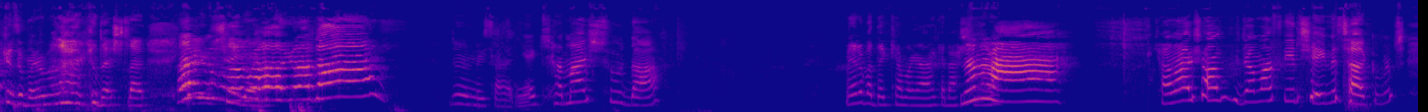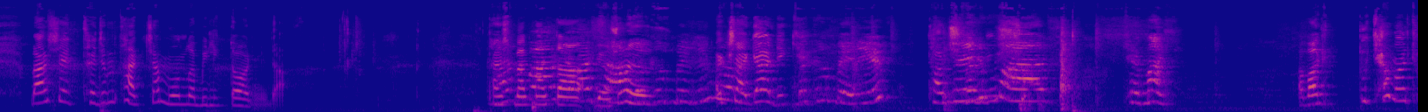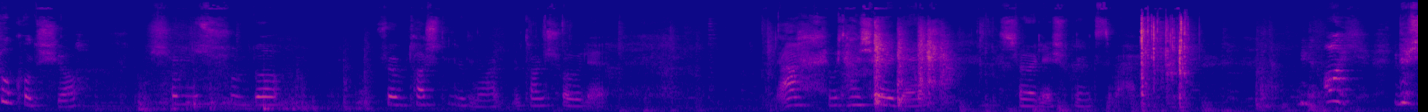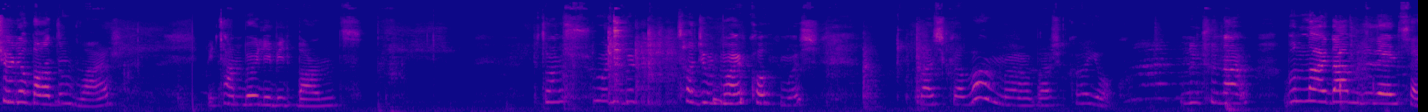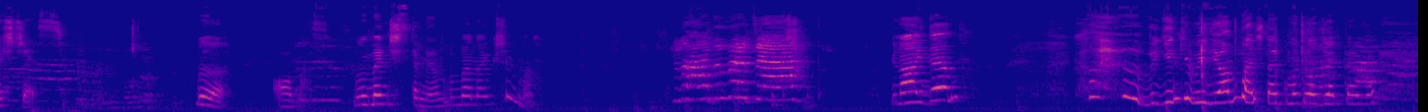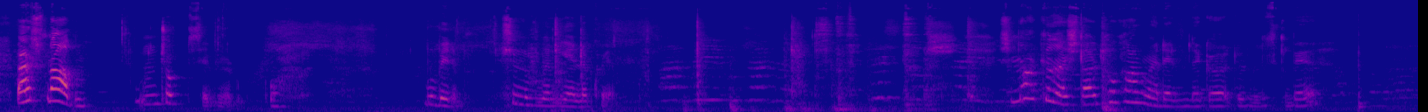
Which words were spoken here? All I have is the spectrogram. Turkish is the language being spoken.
Herkese merhaba arkadaşlar. Bir şey gördüm. Durun bir saniye. Kemal şurada. Merhaba da Kemal arkadaşlar. Merhaba. Kemal şu an pijama askeri şeyini takmış. Ben şey tacımı takacağım. Onunla birlikte oynayacağım. Taş. Bakın benim var. Arkadaşlar geldik. Bakın benim. Şu. var. Kemal. Bak bu Kemal çok konuşuyor. Şimdi şurada şöyle bir taşlarım var. Bir tane şöyle. Ah bir tane şöyle. Şöyle şunun ikisi var. Bir ay bir de şöyle bandım var. Bir tane böyle bir band. Bir tane şöyle bir tacım var kopmuş. Başka var mı? Başka yok. Bunun bunlardan birilerini seçeceğiz. Bu. Olmaz. Bunu ben hiç istemiyorum. Bu bana yakışır mı? Günaydın Ece. Günaydın. Bugünkü videom taş takmak olacak galiba. Ben şunu aldım. Bunu çok seviyorum. Oh. Bu benim. Şimdi bunları yerine koyalım. Şimdi arkadaşlar tokam var elimde gördüğünüz gibi.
